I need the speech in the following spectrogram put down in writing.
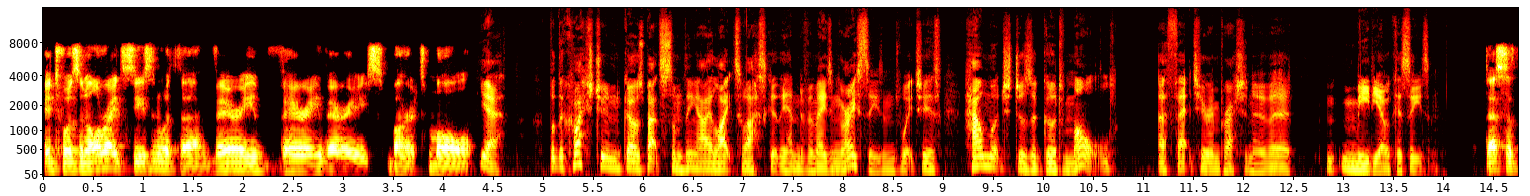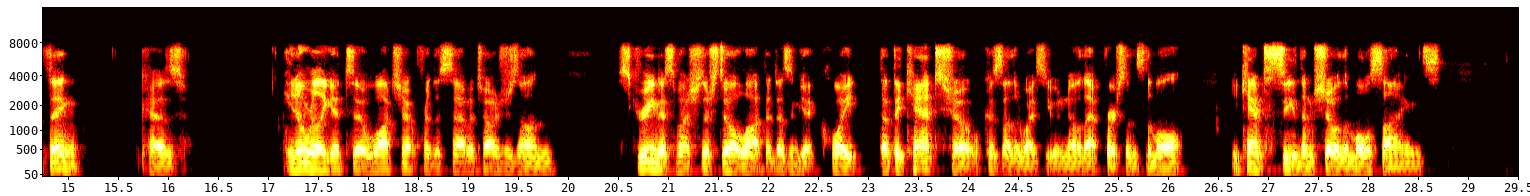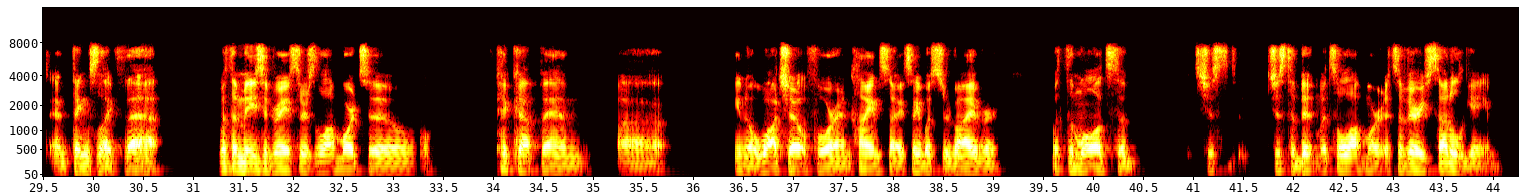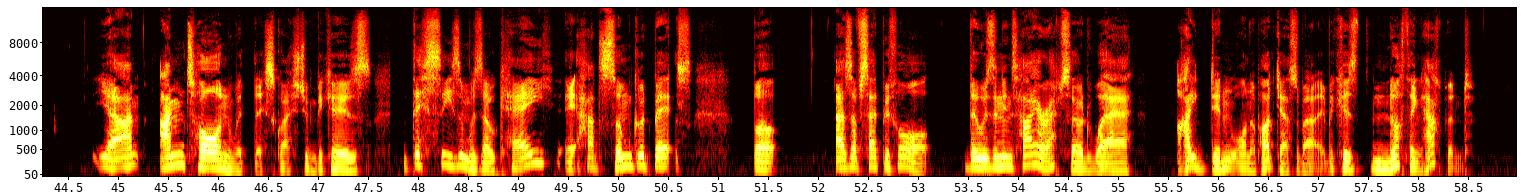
It was an alright season with a very, very, very smart mole. Yeah. But the question goes back to something I like to ask at the end of Amazing Race seasons, which is how much does a good mole affect your impression of a mediocre season. That's the thing, because you don't really get to watch out for the sabotages on screen as much. There's still a lot that doesn't get quite that they can't show because otherwise you would know that person's the mole. You can't see them show the mole signs and things like that. With Amazing Race, there's a lot more to pick up and uh, you know watch out for in hindsight. Same with Survivor. With the mole, it's a it's just just a bit. It's a lot more. It's a very subtle game. Yeah, I'm I'm torn with this question because this season was okay. It had some good bits, but as I've said before, there was an entire episode where I didn't want a podcast about it because nothing happened.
